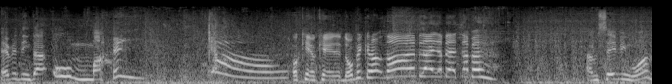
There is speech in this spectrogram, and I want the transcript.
Everything that. Oh my Okay, okay, don't pick it up. No, I'm saving one.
